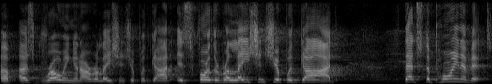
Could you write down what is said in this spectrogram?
of us growing in our relationship with God is for the relationship with God. That's the point of it.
